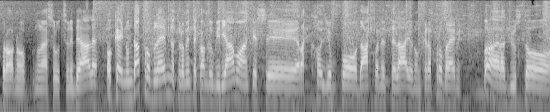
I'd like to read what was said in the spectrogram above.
però no, non è la soluzione ideale. Ok, non dà problemi naturalmente quando guidiamo, anche se raccoglie un po' d'acqua nel telaio non crea problemi però era giusto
